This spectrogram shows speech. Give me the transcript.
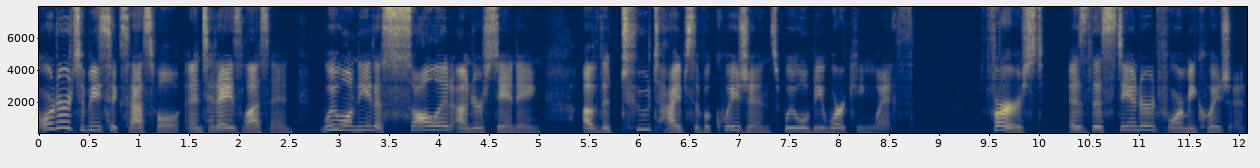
order to be successful in today's lesson, we will need a solid understanding of the two types of equations we will be working with. First is the standard form equation.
